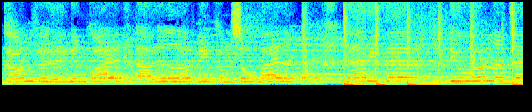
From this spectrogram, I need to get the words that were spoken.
comforting and quiet How did love become so violent?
